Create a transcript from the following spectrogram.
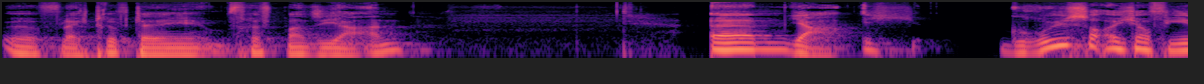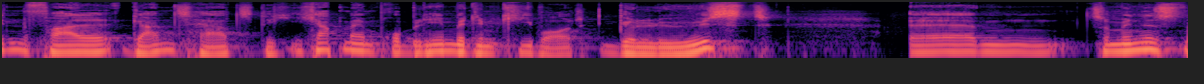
Äh, vielleicht trifft, er, trifft man sie ja an. Ähm, ja, ich grüße euch auf jeden Fall ganz herzlich. Ich habe mein Problem mit dem Keyboard gelöst. Ähm, Zumindest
